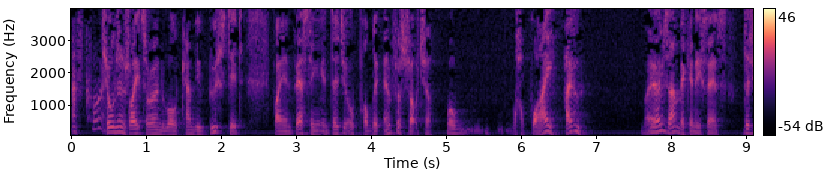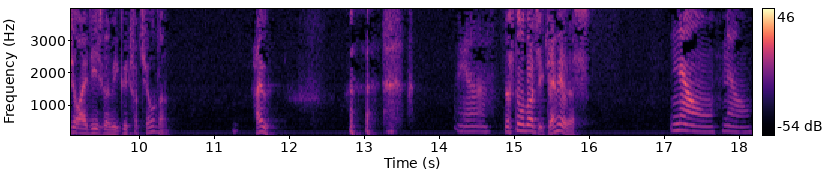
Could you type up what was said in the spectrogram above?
Of course. Children's rights around the world can be boosted by investing in digital public infrastructure. Well, why? How? How does that make any sense? Digital ID is going to be good for children. How? yeah. There's no logic to any of this. No, no.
